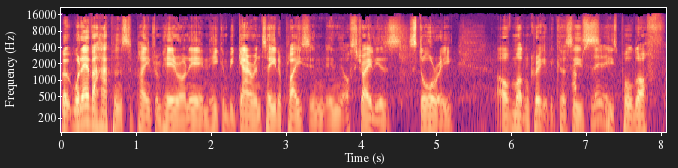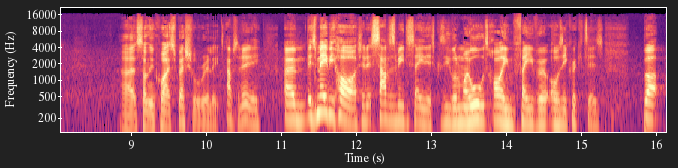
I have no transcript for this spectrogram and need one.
but whatever happens to Paine from here on in, he can be guaranteed a place in, in Australia's story of modern cricket because he's Absolutely. he's pulled off uh, something quite special, really. Absolutely. Um, this may be harsh, and it saddens me to say this because he's one of my all-time favourite Aussie cricketers. But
